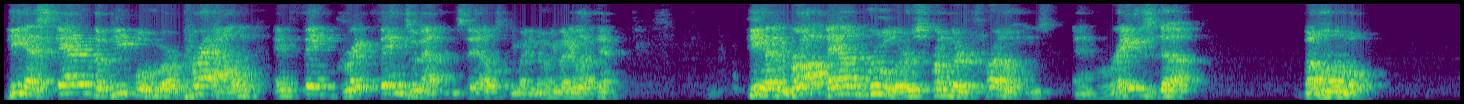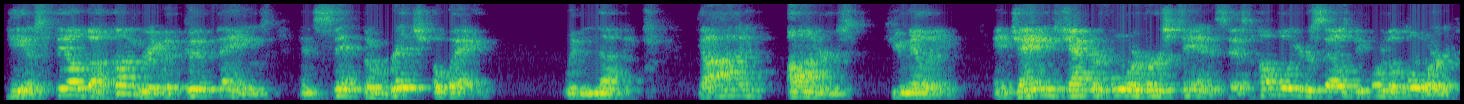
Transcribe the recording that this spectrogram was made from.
He has scattered the people who are proud and think great things about themselves. Anybody know anybody like that? He has brought down rulers from their thrones and raised up the humble. He has filled the hungry with good things and sent the rich away with nothing. God honors humility. In James chapter 4, verse 10, it says, Humble yourselves before the Lord,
